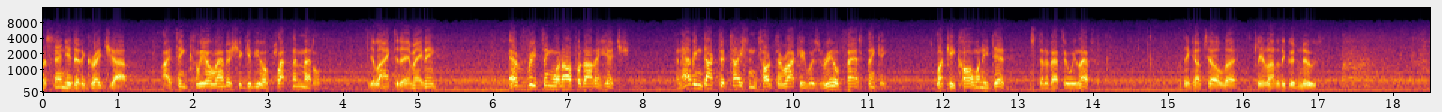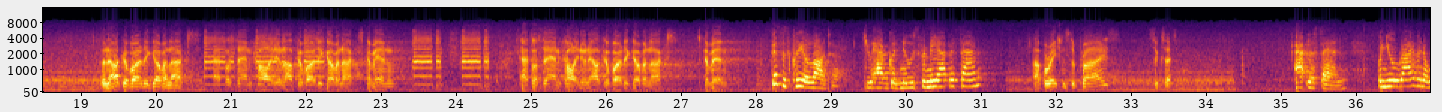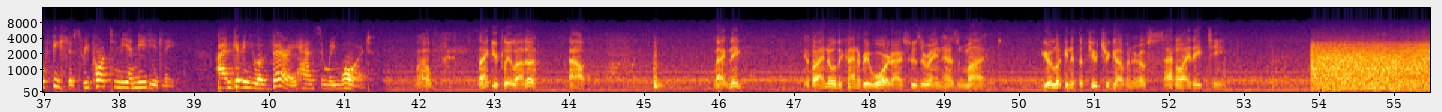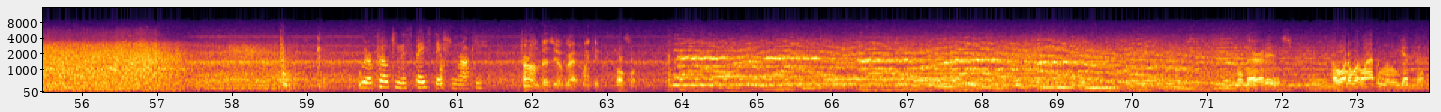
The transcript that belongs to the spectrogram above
Atlasan, you did a great job. I think Cleolanthe should give you a platinum medal. You liked it, eh, Magny? Everything went off without a hitch. And having Dr. Tyson talk to Rocky was real fast thinking. Lucky call when he did, instead of after we left. I think I'll tell uh, Cleolanthe the good news. Nunalkavar de Governax. Atlasan calling Nunalkavar de Governax. Come in. Atlasan calling Nunalkavar de Governax. Come in. This is Cleolanthe. Do you have good news for me, Atlasan? Operation Surprise, successful. Atlasan, when you arrive in Ophiuchus, report to me immediately. I am giving you a very handsome reward. Well, thank you, Cleolanthe. Out. Magni, if I know the kind of reward our suzerain has in mind, you're looking at the future governor of Satellite 18. We're approaching the space station, Rocky. Turn on visiograph, Winky. Yes, sir. Well, there it is. I wonder what'll happen when we get there.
